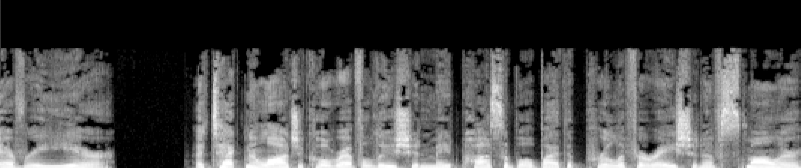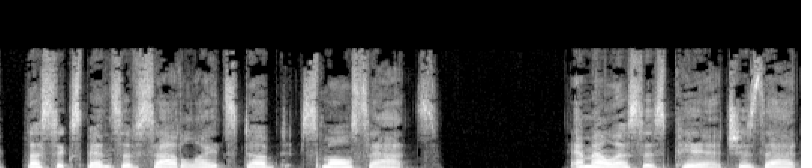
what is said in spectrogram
every year, a technological revolution made possible by the proliferation of smaller, less expensive satellites dubbed smallsats. MLS's pitch is that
